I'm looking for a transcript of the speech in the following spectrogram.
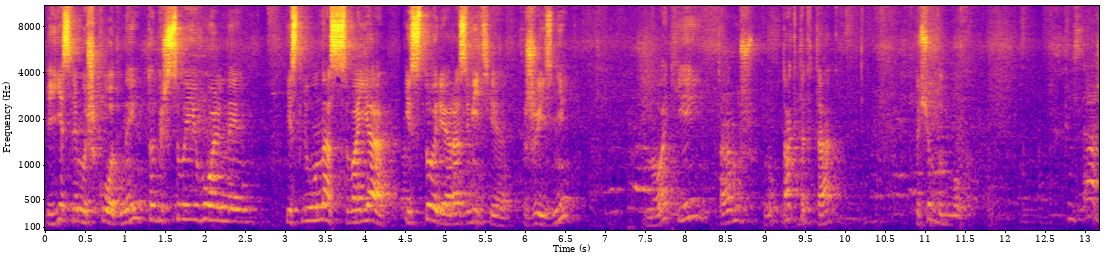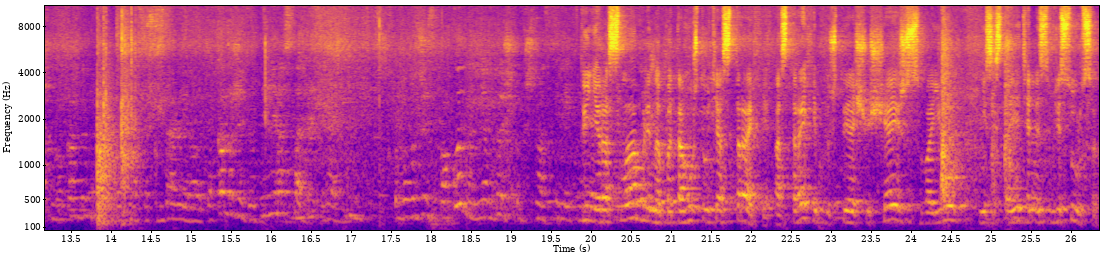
И если мы шкодные, то бишь своевольные, если у нас своя история развития жизни, ну окей, там уж, ну так так так. Причем тут Бог? Не страшно, но каждый день должна себя контролировать. А как жить? Вот мне не расслабиться. Чтобы вот жить спокойно, у меня дочка 16 лет. Ты не расслаблена, потому что у тебя страхи. А страхи, потому что ты ощущаешь свою несостоятельность в ресурсах.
